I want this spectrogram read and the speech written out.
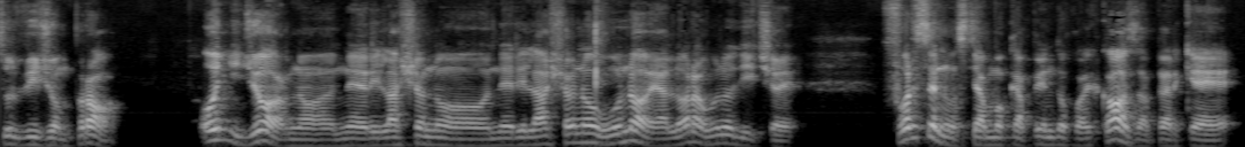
sul Vision Pro. Ogni giorno ne rilasciano, ne rilasciano uno e allora uno dice, forse non stiamo capendo qualcosa perché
